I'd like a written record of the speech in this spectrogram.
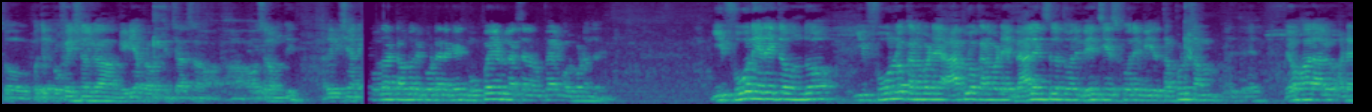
సో కొద్దిగా ప్రొఫెషనల్గా మీడియా ప్రవర్తించాల్సిన అవసరం ఉంది. అదే విషయాన్ని కోదా టౌన్లో రిపోర్ట్ అయిన కేసు ముప్పై ఏడు లక్షల రూపాయలు కోల్పోవడం జరిగింది. ఈ ఫోన్ ఏదైతే ఉందో ఈ ఫోన్లో కనబడే యాప్లో కనబడే బ్యాలెన్స్లతో వేస్ట్ చేసుకొని మీరు తప్పుడు సం వ్యవహారాలు అంటే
